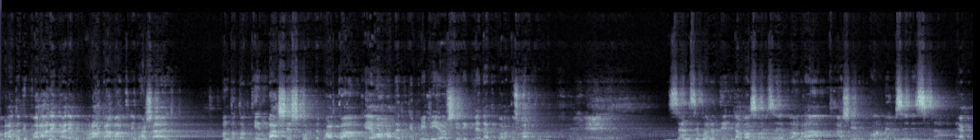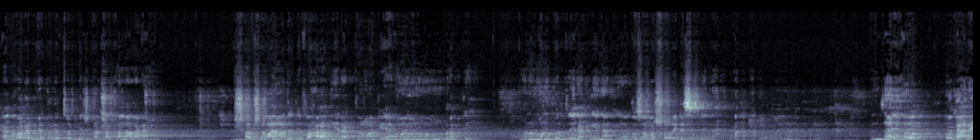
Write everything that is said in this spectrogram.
আমরা যদি কোরআনে কারিম পুরাটা মাতৃভাষায় অন্তত তিনবার শেষ করতে পারতাম, কেউ আমাদেরকে পিটিয়েও শিরিক বেদাত করাতে পারত না। তিনটা বছর যেহেতু আমরা ফাঁসির কন্ডেম ছিলাম একটা ঘরের ভেতরে চব্বিশ ঘণ্টা তালা লাগানো। সব সময় আমাদেরকে পাহারা দিয়ে রাখতো, আমাকে আর মামন মামুন ভাবকে আমরা মনে করতো এরা কে না নাকি অথচ আমার শরীরে চলে না যাই হোক, ওখানে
